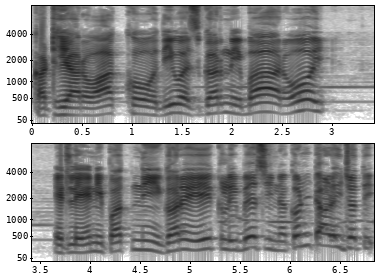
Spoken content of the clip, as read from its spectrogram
કઠિયારો આખો દિવસ ઘરની બહાર હોય એટલે એની પત્ની ઘરે એકલી બેસીને કંટાળી જતી.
